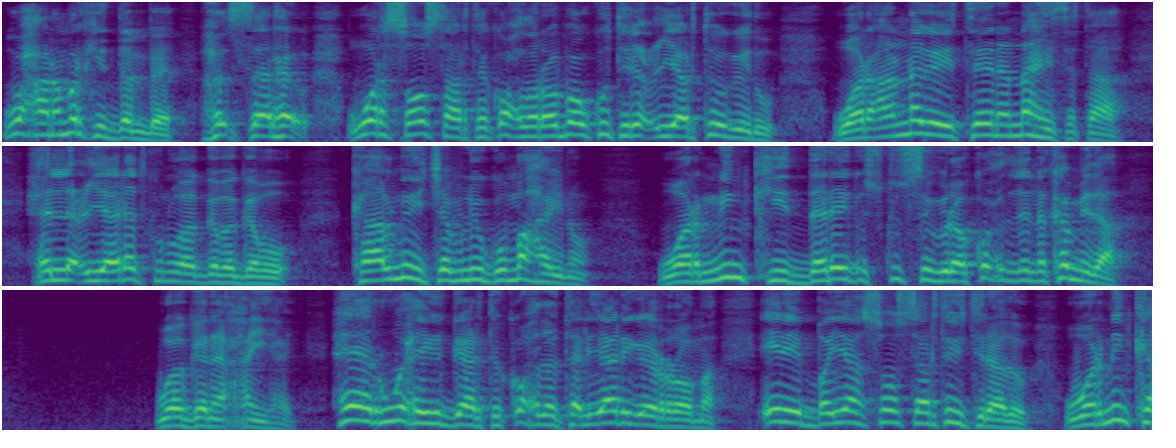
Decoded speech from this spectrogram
Waxaana markii dambe war soo saartay kooxda oo ku tiri ciyaartoogeedu war annagay teena na haysataa. Xilli ciyaareedkun waa gabagabo. Kaalmihii jamliigu ma hayno. War ninkii dareeg isku sawiraa kooxdeena ka mid a waa ganaaxan yahay. Heer waxay ka gaartay kooxda talyaaniga ee roma inay bayaan soo saarto tirahdo war ninka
